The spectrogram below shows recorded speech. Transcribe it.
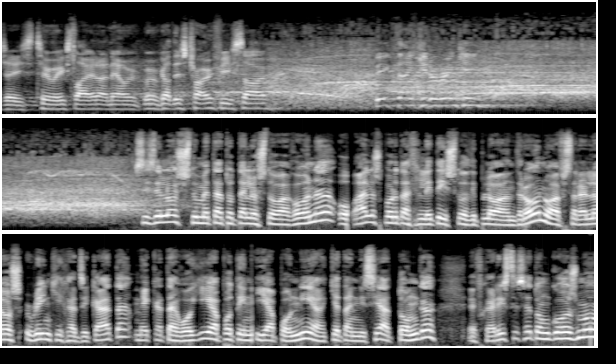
geez, two weeks later, now we've, we've got this trophy. So, big thank you to Rinky. Στις δηλώσεις του μετά το τέλος του αγώνα, ο άλλος πρωταθλητής στο διπλό ανδρών, ο Αυστραλός Ρίνκι Χατζικάτα, με καταγωγή από την Ιαπωνία και τα νησιά Τόγκα, ευχαρίστησε τον κόσμο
